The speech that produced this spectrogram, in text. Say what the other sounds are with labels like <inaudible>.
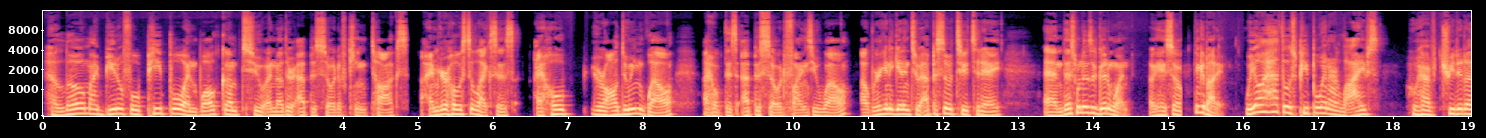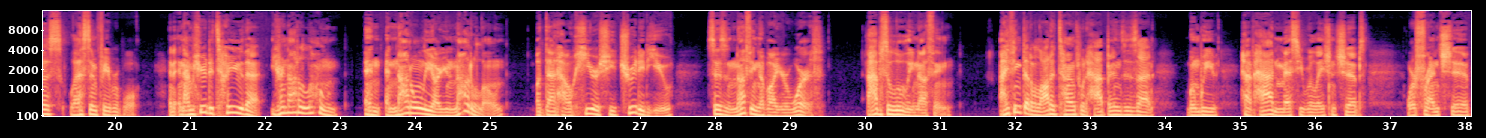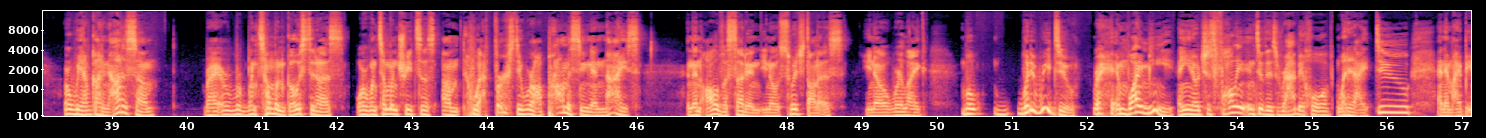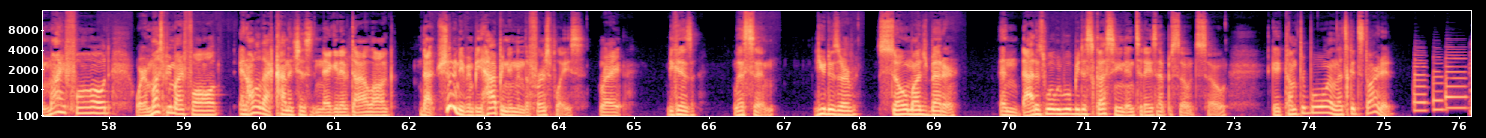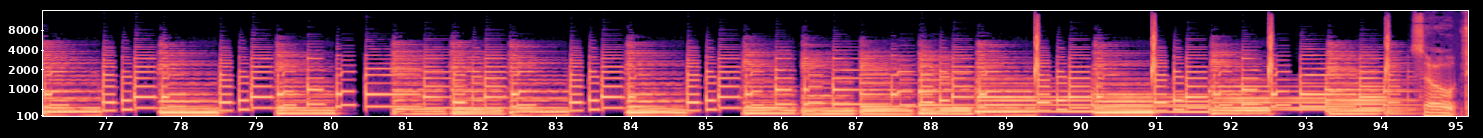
Hello, my beautiful people, and welcome to another episode of King Talks. I'm your host, Alexis. I hope you're all doing well. I hope this episode finds you well. Uh, we're going to get into episode two today, and this one is a good one. Okay, so think about it. We all have those people in our lives who have treated us less than favorable. And, and I'm here to tell you that you're not alone. And, and not only are you not alone, but that how he or she treated you says nothing about your worth. Absolutely nothing. I think that a lot of times what happens is that when we have had messy relationships or friendship, or we have gotten out of some, right? Or when someone ghosted us, or when someone treats us, um, who at first they were all promising and nice, and then all of a sudden, you know, switched on us, you know, we're like, well, what did we do? <laughs> right? And why me? And you know, just falling into this rabbit hole of what did I do? And it might be my fault, or it must be my fault, and all of that kind of just negative dialogue that shouldn't even be happening in the first place, right? Because listen, you deserve so much better. And that is what we will be discussing in today's episode. So get comfortable and let's get started.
